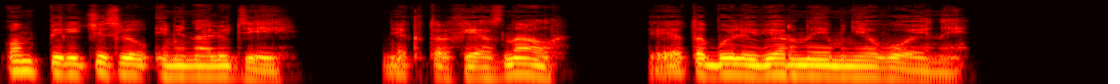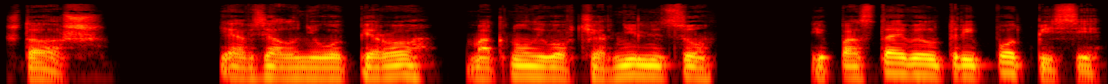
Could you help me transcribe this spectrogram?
Он перечислил имена людей. Некоторых я знал, и это были верные мне воины. Что ж, я взял у него перо, макнул его в чернильницу и поставил три подписи.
